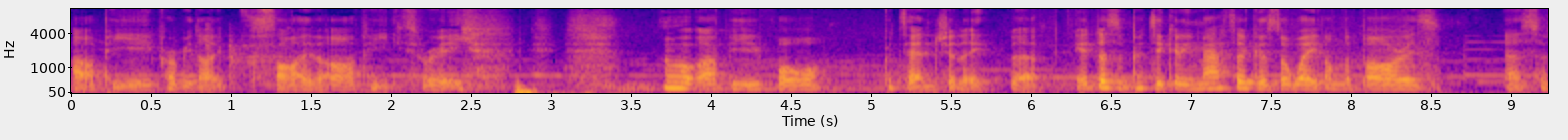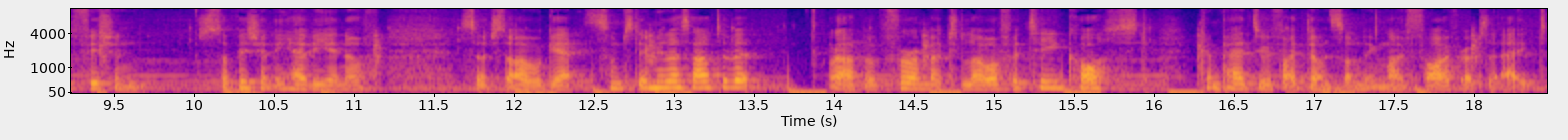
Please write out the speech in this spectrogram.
RPE, probably like five RPE3 or RPE4 potentially, but it doesn't particularly matter because the weight on the bar is uh, sufficient, sufficiently heavy enough such that I will get some stimulus out of it, uh, but for a much lower fatigue cost compared to if I'd done something like five reps at eight.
